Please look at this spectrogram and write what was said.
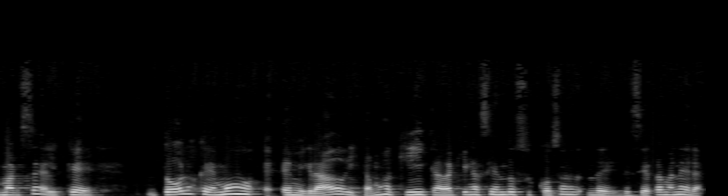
Marcel, que todos los que hemos emigrado y estamos aquí, cada quien haciendo sus cosas de, de cierta manera,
